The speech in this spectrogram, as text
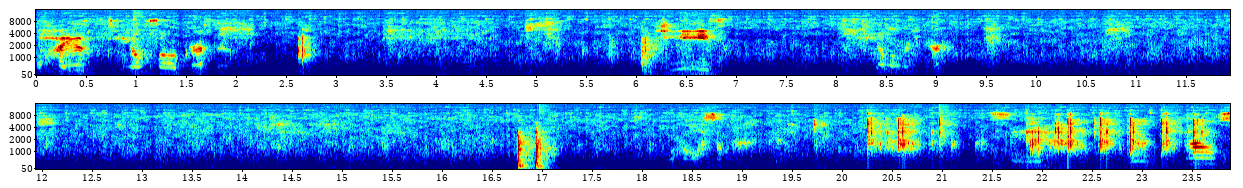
Why is teal so aggressive? Jeez. Teal over here. Awesome. Let's see. Anything else?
